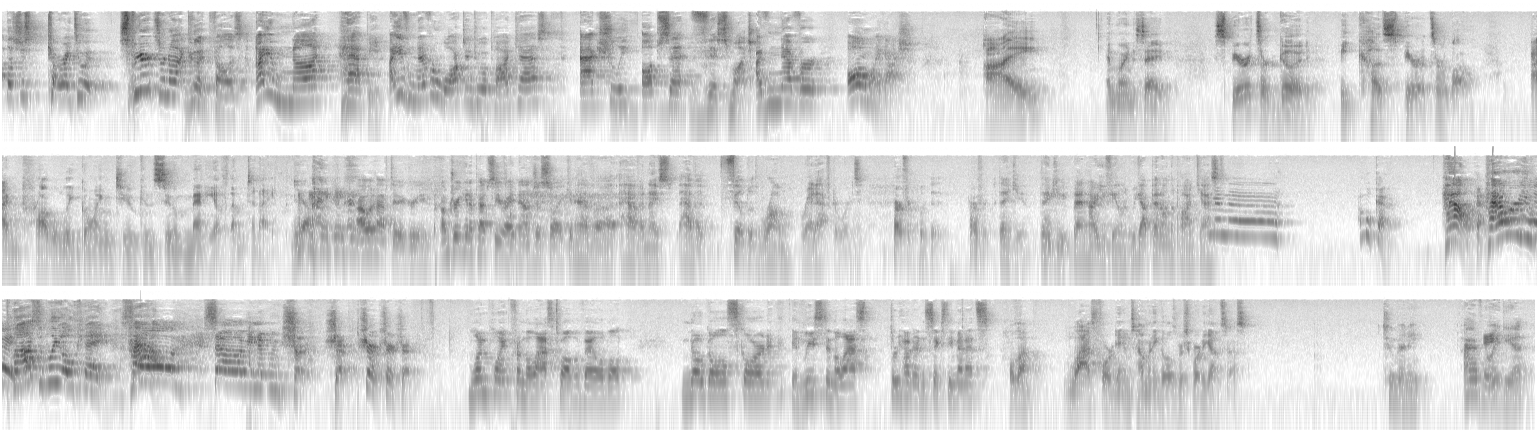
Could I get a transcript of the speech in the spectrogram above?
Uh, let's just cut right to it. Spirits are not good, fellas. I am not happy. I have never walked into a podcast actually upset this much. I've never. Oh my gosh. I am going to say spirits are good because spirits are low. I'm probably going to consume many of them tonight. Yeah, I would have to agree. I'm drinking a Pepsi right now just so I can have a have a nice have it filled with rum right afterwards. Perfectly. Perfect. Thank you, thank you, Ben. How are you feeling? We got Ben on the podcast. And, uh, I'm okay. How? How are you Hey. possibly okay? How? So, so I mean, we sure, sure, sure, sure, sure. One point from the last 12 available. No goals scored, at least in the last 360 minutes. Hold on. Last four games, how many goals were scored against us? Too many. I have no Eight. idea.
